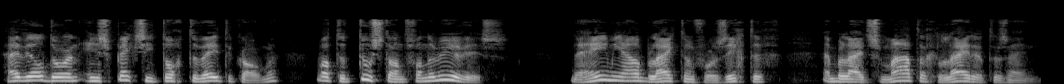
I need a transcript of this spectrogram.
Hij wil door een inspectietocht te weten komen wat de toestand van de muur is. Nehemia blijkt een voorzichtig en beleidsmatig leider te zijn.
